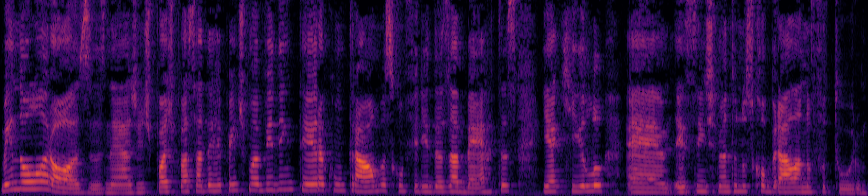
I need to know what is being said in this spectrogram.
bem dolorosas, né? A gente pode passar de repente uma vida inteira com traumas, com feridas abertas e aquilo, é, esse sentimento nos cobrar lá no futuro,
